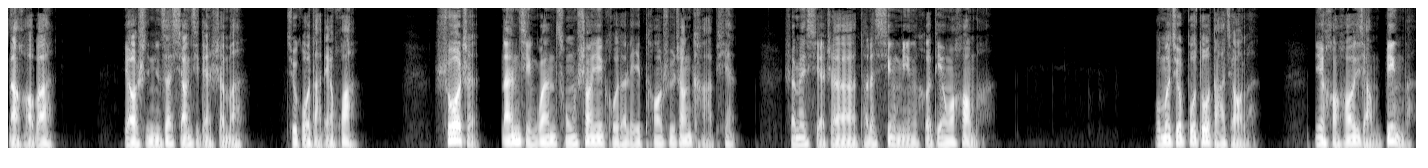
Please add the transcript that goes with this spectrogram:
那好吧，要是你再想起点什么，就给我打电话。说着，男警官从上衣口袋里掏出一张卡片，上面写着他的姓名和电话号码。我们就不多打搅了，你好好养病吧。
